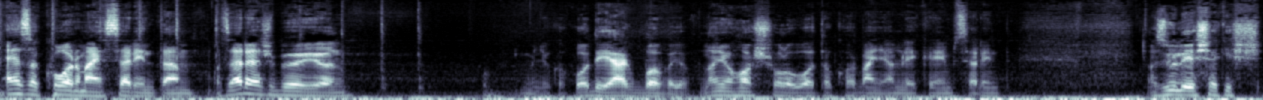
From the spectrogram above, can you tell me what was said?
Ez a kormány szerintem az RS-ből jön, mondjuk a Kodiákból, vagy nagyon hasonló volt a kormány emlékeim szerint. Az ülések is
